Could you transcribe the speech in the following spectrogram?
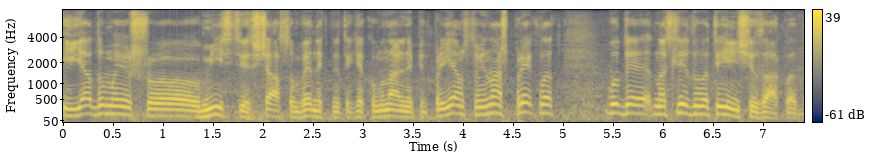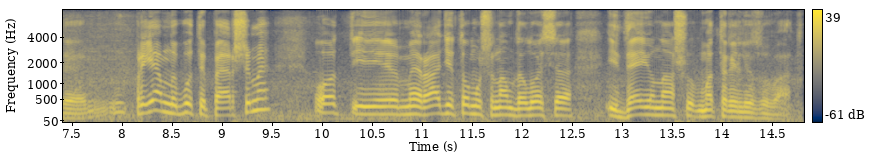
І я думаю, що в місті з часом виникне таке комунальне підприємство, і наш приклад буде наслідувати інші заклади. Приємно бути першими. От і ми раді тому, що нам вдалося ідею нашу матеріалізувати.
